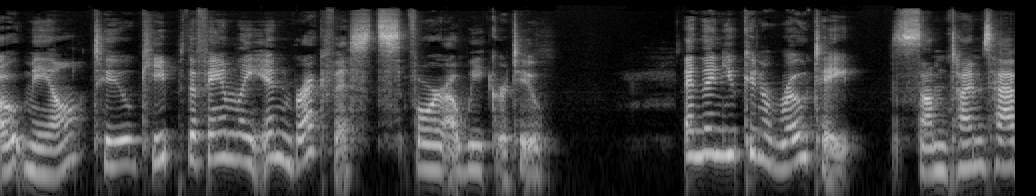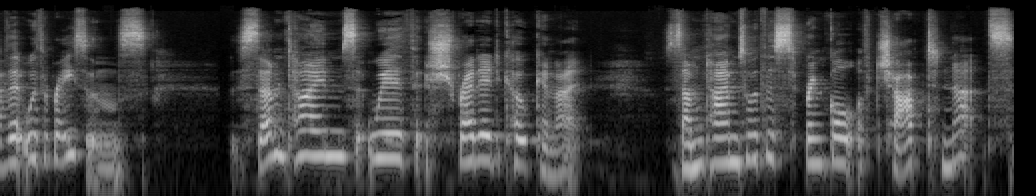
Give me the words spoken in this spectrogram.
oatmeal to keep the family in breakfasts for a week or two. And then you can rotate. Sometimes have it with raisins. Sometimes with shredded coconut. Sometimes with a sprinkle of chopped nuts.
